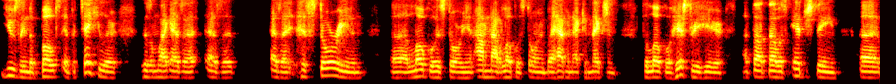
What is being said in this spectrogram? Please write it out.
using the boats in particular because I'm like as a as a as a historian a local historian. I'm not a local historian, but having that connection to local history here, I thought that was interesting uh,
